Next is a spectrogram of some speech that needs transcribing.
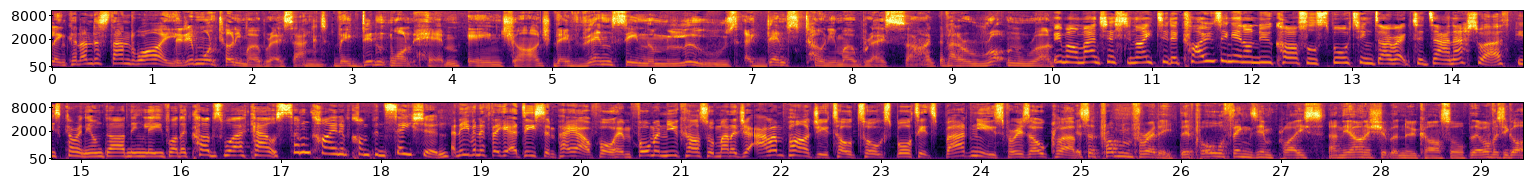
Stelling can understand why. They didn't want Tony Mowbray sacked. Hmm. They didn't want him in charge. They've then seen them lose against Tony Mowbray's side. They've had a rotten run. Meanwhile, Manchester United are closing in on Newcastle's sporting director Dan Ashworth. He's currently on gardening leave while the clubs work out some kind of compensation. And even if they get a decent payout for him, former Newcastle manager Alan Pardew told Talksport it's bad news for his old club. It's a problem for Eddie. They've put all things in place and the ownership at Newcastle. They've obviously got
